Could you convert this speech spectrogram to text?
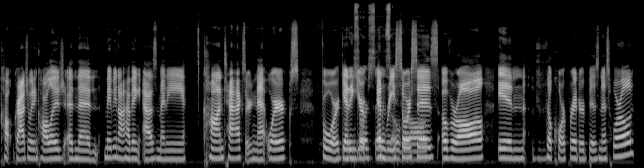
co- graduating college, and then maybe not having as many contacts or networks for getting Resources your and resources overall. in the corporate or business world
